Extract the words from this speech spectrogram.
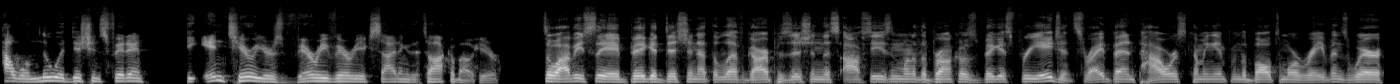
How will new additions fit in? The interior is very, very exciting to talk about here. So obviously a big addition at the left guard position this offseason, one of the Broncos' biggest free agents, right? Ben Powers coming in from the Baltimore Ravens, where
